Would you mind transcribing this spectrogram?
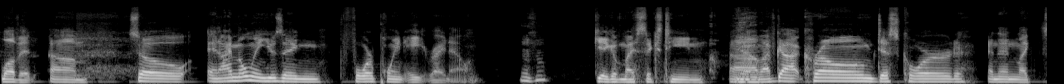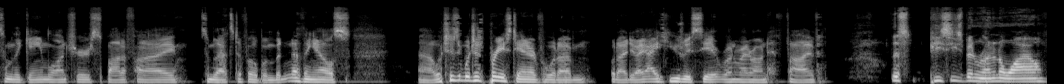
Love it. Um, so, and I'm only using 4.8 right now. Mhm. Gig of my 16. Yeah. Um, I've got Chrome, Discord, and then like some of the game launchers, Spotify, some of that stuff open, but nothing else. Uh, which is which is pretty standard for what I'm what I do. I, I usually see it run right around five. this PC's been running a while.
